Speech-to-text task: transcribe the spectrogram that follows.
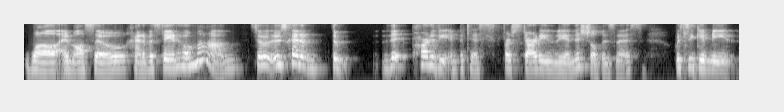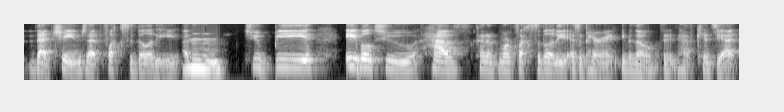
while I'm also kind of a stay at home mom. So it was kind of the that part of the impetus for starting the initial business was to give me that change, that flexibility mm. to be able to have kind of more flexibility as a parent, even though I didn't have kids yet.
